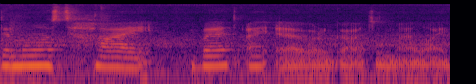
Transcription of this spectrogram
the most high bet I ever got in my life.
